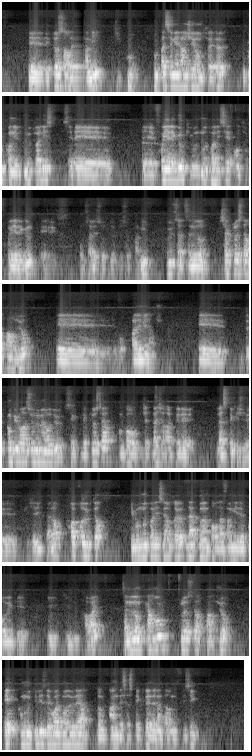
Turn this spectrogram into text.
des, clusters de familles qui ne peuvent pas se mélanger entre eux. Du coup, quand ils mutualisent, c'est des, fruits et légumes qui vont mutualiser entre fruits et légumes. Et comme ça, les autres, les familles. Ça, ça nous donne chaque cluster par jour et, bon, pas les mélanges. Et configuration numéro 2, c'est les clusters, encore là j'ai rappelé l'aspect que j'ai dit tout à l'heure, trois producteurs qui vont mutualiser entre eux, là peu importe la famille des produits qui, qui, travaillent, ça nous donne 40 clusters par jour. Et comme on utilise des boîtes modulaires, donc un des aspects clés de l'Internet physique,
